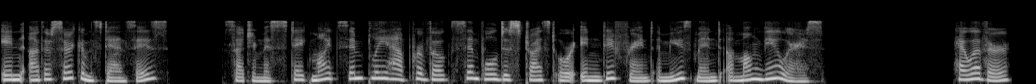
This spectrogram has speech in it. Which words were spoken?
In other circumstances, such a mistake might simply have provoked simple distrust or indifferent amusement among viewers. However,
